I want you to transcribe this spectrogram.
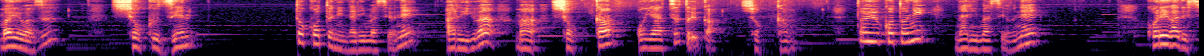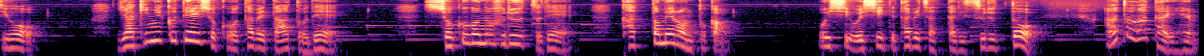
う迷わず食前とことになりますよね。あるいはまあ食感おやつというか食感。ということになりますよねこれがですよ焼肉定食を食べた後で食後のフルーツでカットメロンとか美味しい美味しいって食べちゃったりすると後が大変。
